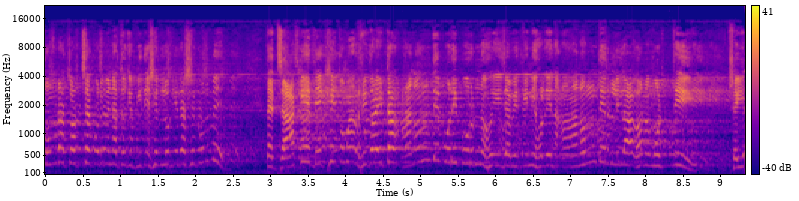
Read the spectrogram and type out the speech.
তোমরা চর্চা করবে না তোকে বিদেশের লোকেরা সে করবে? তা যাকে দেখে তোমার হৃদয়টা আনন্দে পরিপূর্ণ হয়ে যাবে, তিনি হলেন আনন্দের লীলা ঘনমূর্তি সেই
